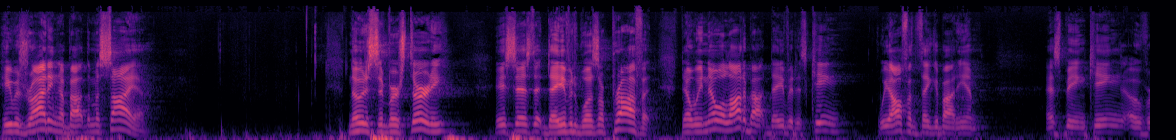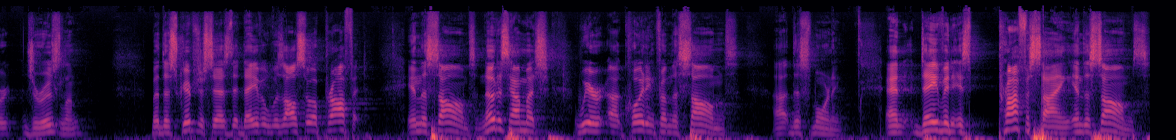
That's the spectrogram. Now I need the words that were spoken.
He was writing about the Messiah. Notice in verse 30, it says that David was a prophet. Now, we know a lot about David as king. We often think about him as being king over Jerusalem. But the scripture says that David was also a prophet in the Psalms. Notice how much we're uh, quoting from the Psalms uh, this morning. And David is prophesying in the Psalms.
